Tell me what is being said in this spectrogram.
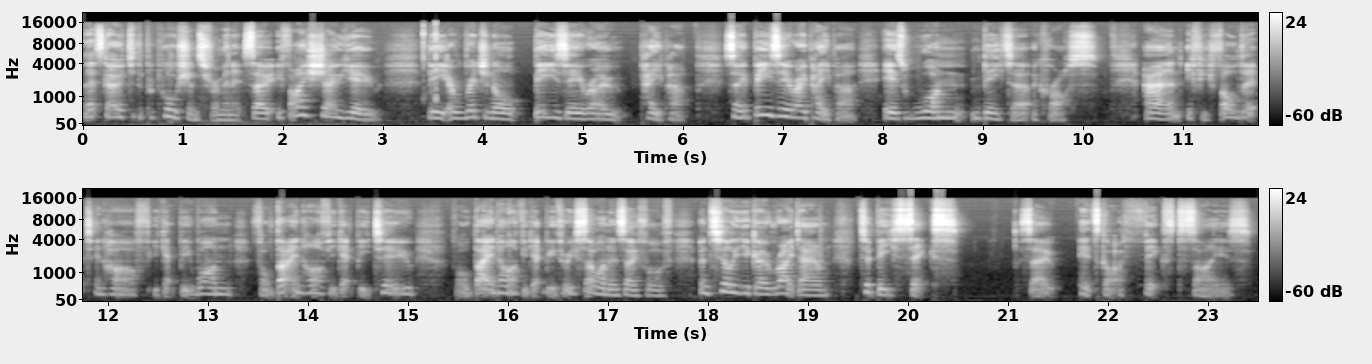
let's go to the proportions for a minute. So if I show you the original B0 paper, so B0 paper is one metre across. And if you fold it in half, you get B1, fold that in half, you get B2, fold that in half, you get B3, so on and so forth, until you go right down to B6. So it's got a fixed size.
